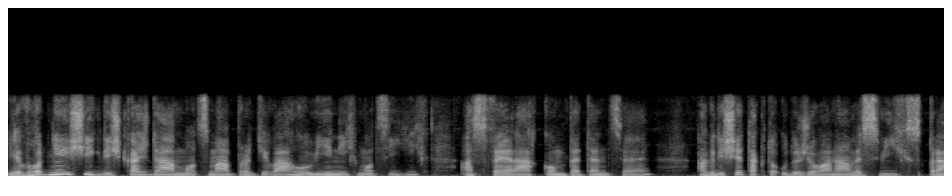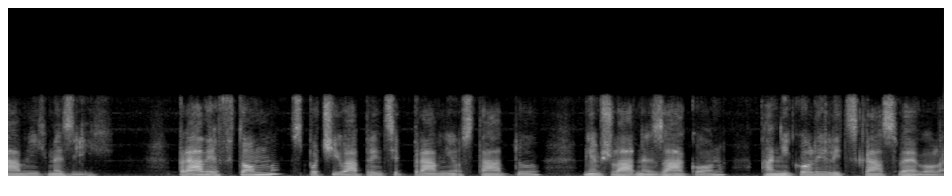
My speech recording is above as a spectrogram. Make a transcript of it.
Je vhodnější, když každá moc má protiváhu v jiných mocích a sférách kompetence a když je takto udržovaná ve svých správných mezích. Právě v tom spočívá princip právního státu, v němž vládne zákon a nikoli lidská své vole.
